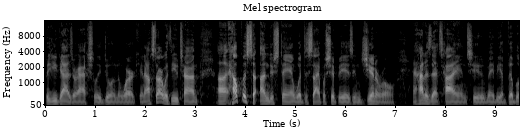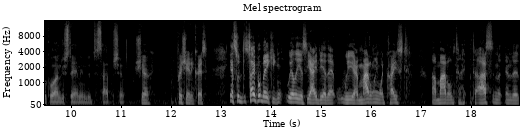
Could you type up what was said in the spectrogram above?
but you guys are actually doing the work. And I'll start with you, Tom. Uh, help us to understand what discipleship is in general, and how does that tie into maybe a biblical understanding of discipleship? Sure. Appreciate it, Chris. Yeah, so disciple making really is the idea that we are modeling what Christ uh, modeled to, to us in, the, in the,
